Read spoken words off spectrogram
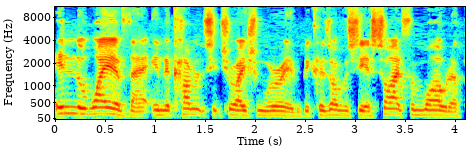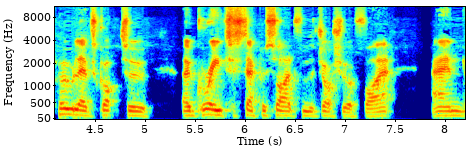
in the way of that in the current situation we're in. Because obviously, aside from Wilder, Pulev's got to agree to step aside from the Joshua fight. And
